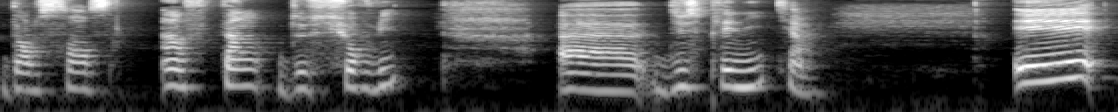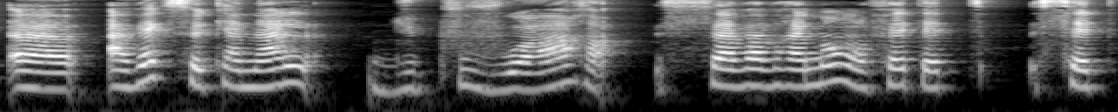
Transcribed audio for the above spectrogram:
dans le sens instinct de survie du splénique. Et euh, avec ce canal du pouvoir, ça va vraiment en fait être cette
